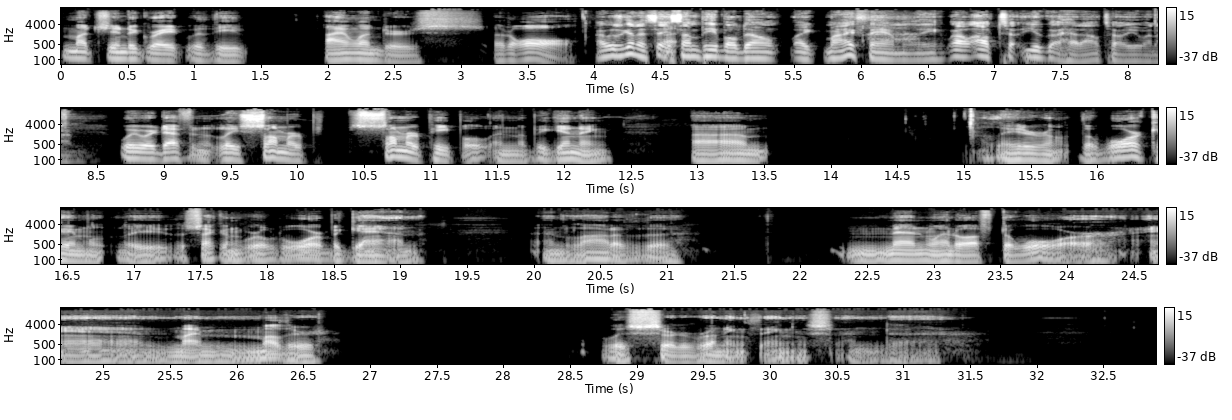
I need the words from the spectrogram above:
much integrate with the Islanders at all. I was going to say some people don't like my family. Well, I'll tell you. Go ahead. I'll tell you when I'm. We were definitely summer summer people in the beginning. Um, later on, the war came. the The Second World War began, and a lot of the men went off to war, and my mother was sort of running things, and uh,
